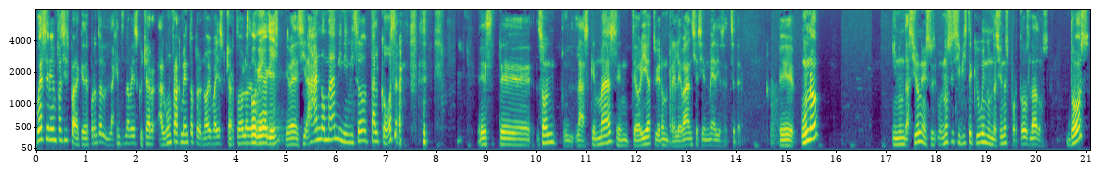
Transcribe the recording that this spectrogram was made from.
voy a hacer énfasis para que de pronto la gente no vaya a escuchar algún fragmento, pero no vaya a escuchar todo lo demás. Ok, ok. Y vaya a decir, ah, no mames, minimizó tal cosa. este, son las que más, en teoría, tuvieron relevancia, así en medios, etc. Eh, uno, inundaciones. No sé si viste que hubo inundaciones por todos lados. Dos,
